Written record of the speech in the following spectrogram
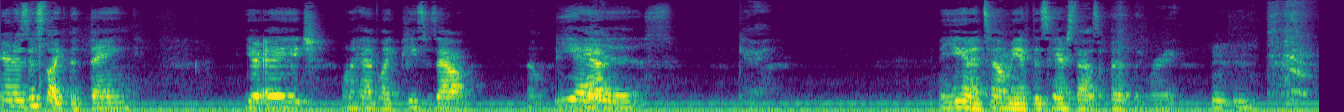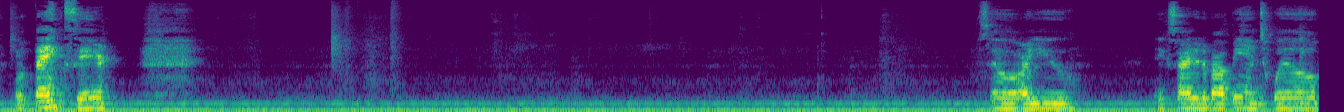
Aaron, is this like the thing, your age, when I have like pieces out? No? yeah, Yeah. Okay. And you're going to tell me if this hairstyle's ugly, right? Mm-hmm. Well, thanks, Aaron. So, are you excited about being 12?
